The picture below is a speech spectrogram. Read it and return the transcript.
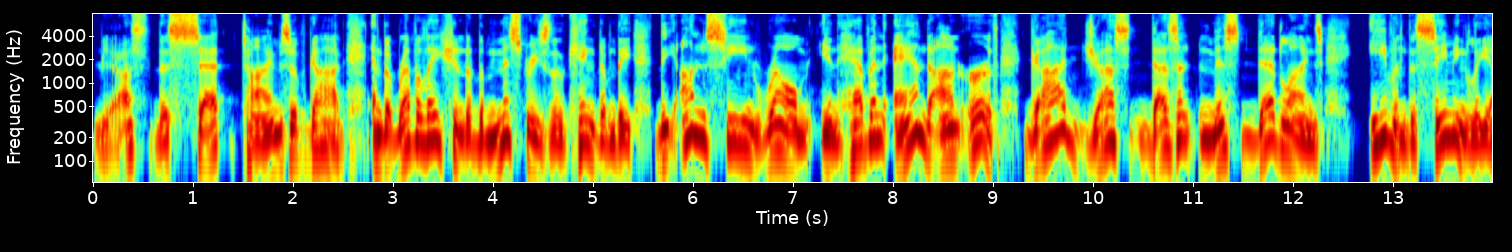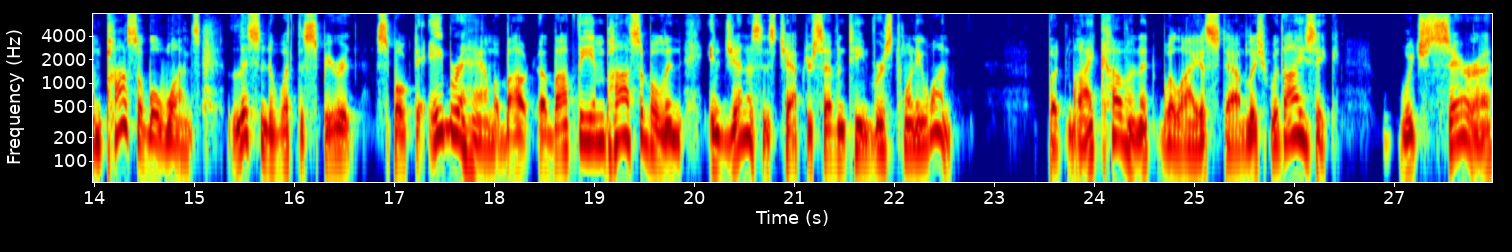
Yes, the set times of God and the revelation of the mysteries of the kingdom, the, the unseen realm in heaven and on earth. God just doesn't miss deadlines, even the seemingly impossible ones. Listen to what the Spirit spoke to Abraham about, about the impossible in, in Genesis chapter 17, verse 21. But my covenant will I establish with Isaac, which Sarah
